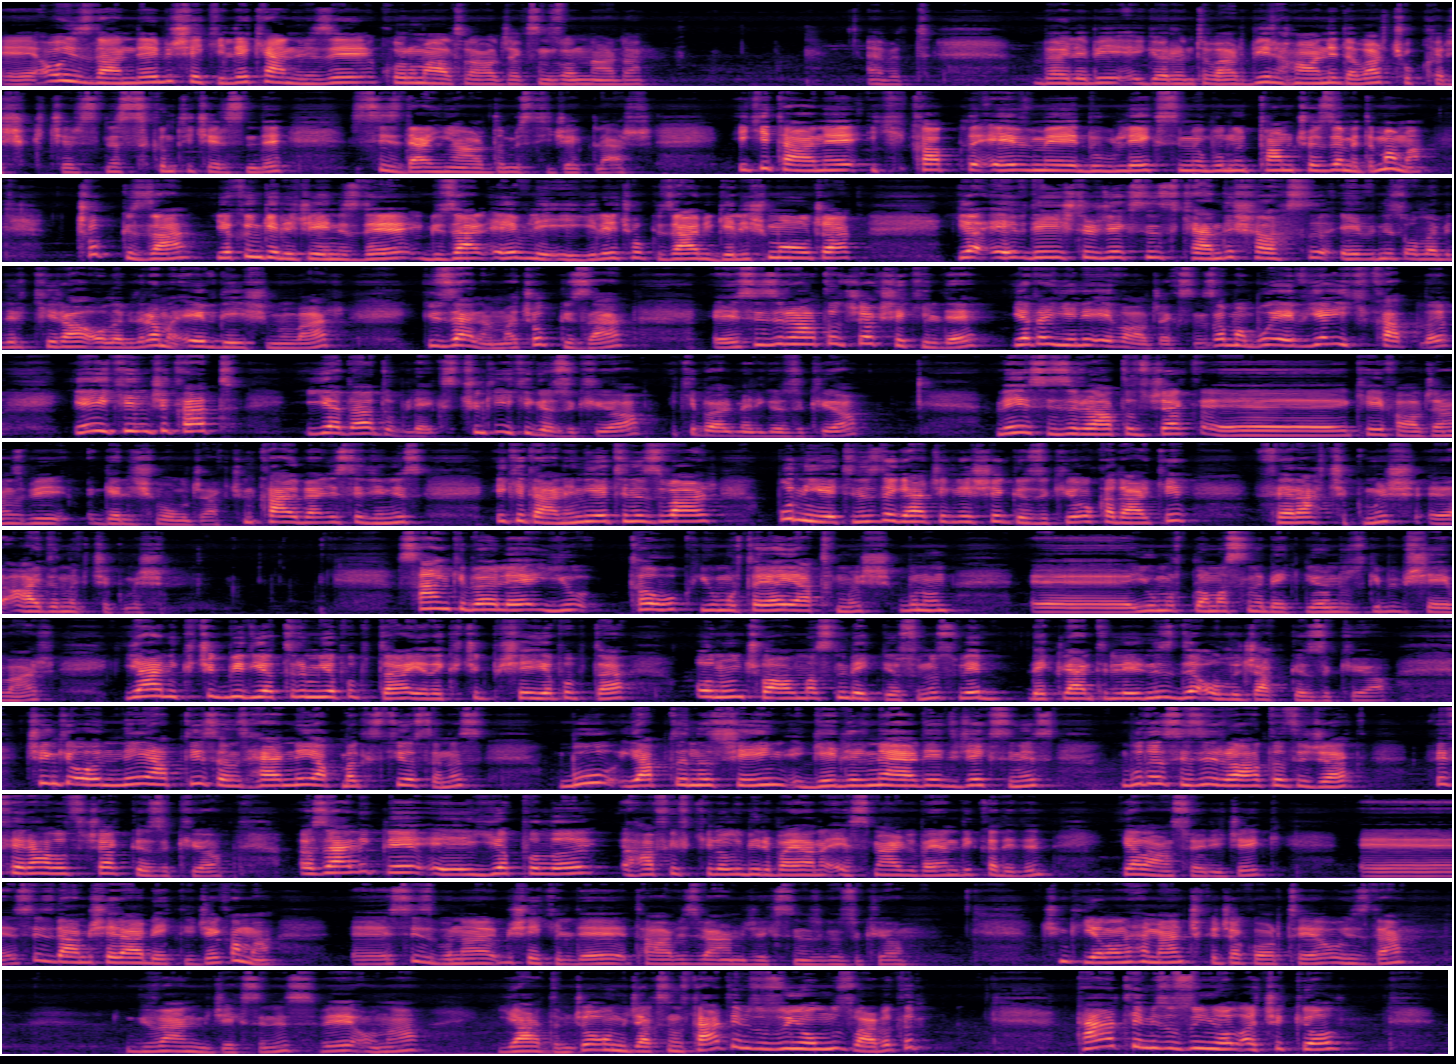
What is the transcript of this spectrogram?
Ee, o yüzden de bir şekilde kendinizi koruma altına alacaksınız onlardan. Evet. Böyle bir görüntü var. Bir hane de var çok karışık içerisinde, sıkıntı içerisinde sizden yardım isteyecekler. İki tane iki katlı ev mi, dubleks mi bunu tam çözemedim ama çok güzel. Yakın geleceğinizde güzel evle ilgili çok güzel bir gelişme olacak. Ya ev değiştireceksiniz. Kendi şahsı eviniz olabilir, kira olabilir ama ev değişimi var. Güzel ama çok güzel. Ee, sizi rahatlatacak şekilde ya da yeni ev alacaksınız. Ama bu ev ya iki katlı ya ikinci kat ya da dubleks. Çünkü iki gözüküyor. iki bölmeli gözüküyor. Ve sizi rahatlatacak, e, keyif alacağınız bir gelişme olacak. Çünkü kalben istediğiniz iki tane niyetiniz var. Bu niyetiniz de gerçekleşecek gözüküyor. O kadar ki ferah çıkmış, e, aydınlık çıkmış. Sanki böyle yu, tavuk yumurtaya yatmış. Bunun e, yumurtlamasını bekliyorsunuz gibi bir şey var. Yani küçük bir yatırım yapıp da ya da küçük bir şey yapıp da onun çoğalmasını bekliyorsunuz ve beklentileriniz de olacak gözüküyor. Çünkü o ne yaptıysanız her ne yapmak istiyorsanız Bu yaptığınız şeyin gelirini elde edeceksiniz. Bu da sizi rahatlatacak ve ferahlatacak gözüküyor. Özellikle e, yapılı, hafif kilolu bir bayana, esmer bir bayana dikkat edin. Yalan söyleyecek. E, sizden bir şeyler bekleyecek ama e, siz buna bir şekilde taviz vermeyeceksiniz gözüküyor. Çünkü yalanı hemen çıkacak ortaya. O yüzden güvenmeyeceksiniz ve ona yardımcı olmayacaksınız. Tertemiz uzun yolunuz var bakın. Tertemiz uzun yol, açık yol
